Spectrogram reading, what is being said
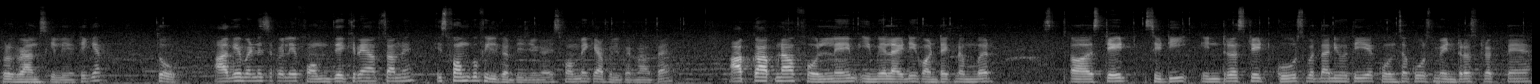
programs के लिए, ठीक है? तो आगे बढ़ने से पहले फॉर्म देख रहे हैं आप सामने। इस फॉर्म को फिल कर दीजिएगा। इस फॉर्म में क्या फिल करना होता है? आपका अपना full name e email ID contact number state city inter state course बतानी होती है। कौन सा कोर्स में इंटरेस्ट रखते हैं?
